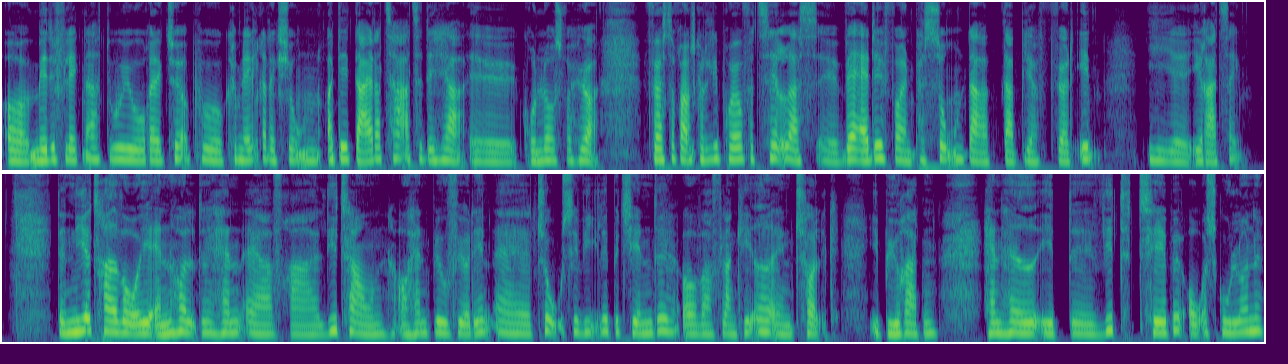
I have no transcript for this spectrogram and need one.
Og Mette Flækner, du er jo redaktør på Kriminalredaktionen, og det er dig, der tager til det her øh, grundlovsforhør. Først og fremmest kan du lige prøve at fortælle os, øh, hvad er det for en person, der, der bliver ført ind i, øh, i retssagen? Den 39-årige anholdte, han er fra Litauen, og han blev ført ind af to civile betjente og var flankeret af en tolk i byretten. Han havde et øh, hvidt tæppe over skuldrene,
